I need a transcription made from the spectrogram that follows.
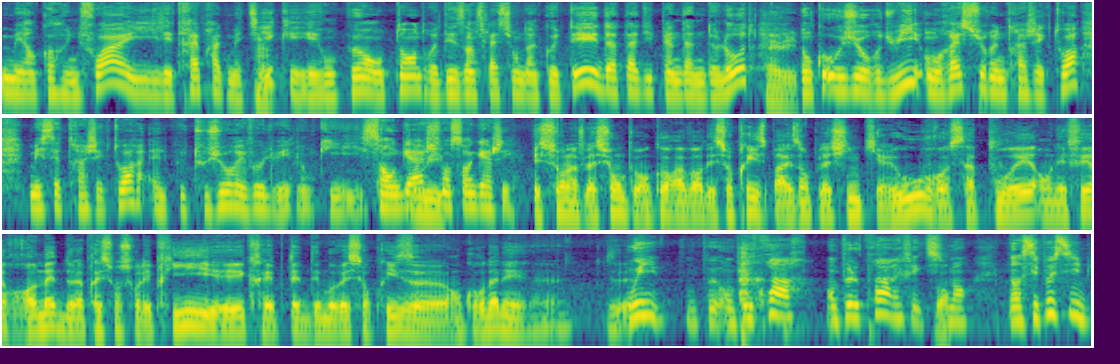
mais encore une fois, il est très pragmatique et on peut entendre désinflation d'un côté et data dependent de l'autre. Donc aujourd'hui, on reste sur une trajectoire, mais cette trajectoire, elle peut toujours évoluer. Donc il s'engage sans s'engager. Et sur l'inflation, on peut encore avoir des surprises. Par exemple, la Chine qui réouvre, ça pourrait en effet remettre de la pression sur les prix et créer peut-être des mauvaises surprises euh, en cours d'année. Euh, oui, on peut, on peut le croire. On peut le croire, effectivement. Non, c'est possible.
